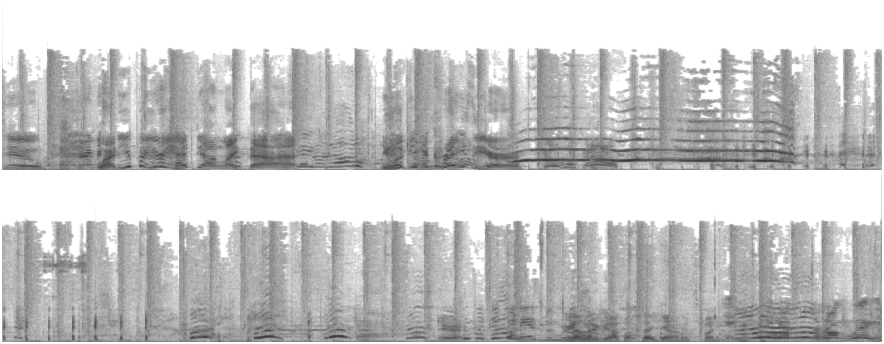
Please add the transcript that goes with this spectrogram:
two, Why do you put your head down like that? You look even crazier. Go look up. there. This one is You gotta let her get off upside down. That's funny. the wrong way.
